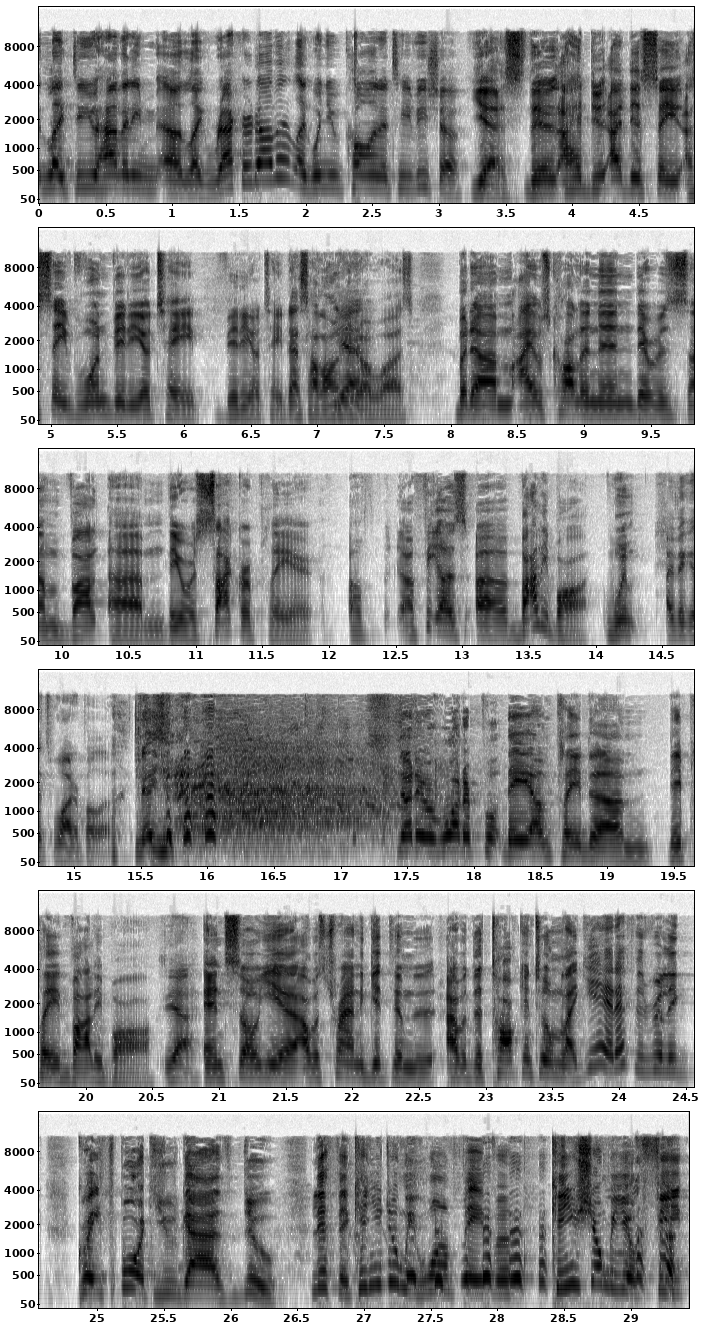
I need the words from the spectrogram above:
like? Do you have any uh, like record of it? Like when you call in a TV show? Yes, there. I had. I did say I saved one videotape. Videotape. That's how long Yeah. ago it was. But um, I was calling in. There was some. Um, there was a soccer player. Uh, uh, uh, volleyball. When, I think it's water polo. no, you- no, they were water. polo. they um, played. Um, they played volleyball. Yeah. And so yeah, I was trying to get them to. I was talking to them like, yeah, that's a really great sport you guys do. Listen, can you do me one favor? Can you show me your feet?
